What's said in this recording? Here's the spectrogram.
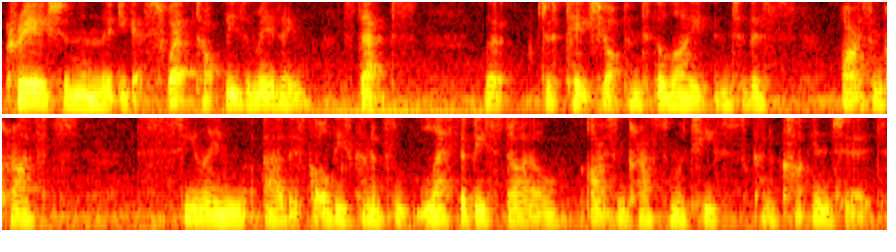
creation, and that you get swept up these amazing steps that just takes you up into the light, into this arts and crafts ceiling uh, that's got all these kind of Lethaby style arts and crafts motifs kind of cut into it.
